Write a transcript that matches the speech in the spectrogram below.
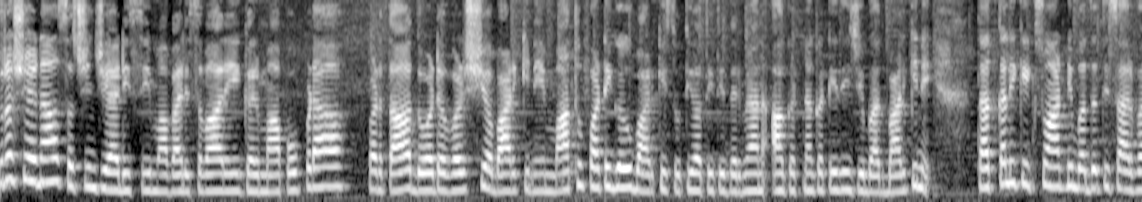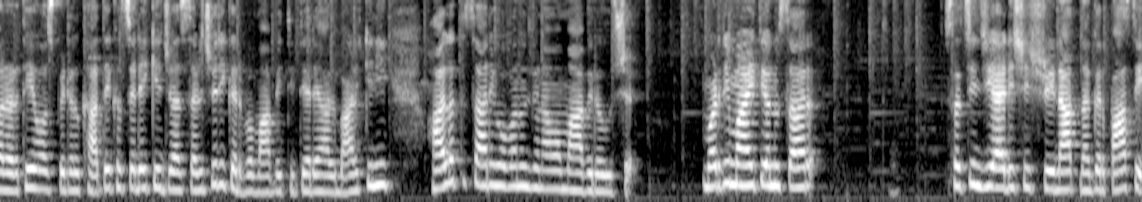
સુરત શહેરના સચિન જીઆઈડીસીમાં વહેલી સવારે ઘરમાં પોપડા પડતા દોઢ વર્ષીય બાળકીને માથું ફાટી ગયું. બાળકી સૂતી હતી તે દરમિયાન આ ઘટના ઘટી હતી, જે બાદ બાળકીને તાત્કાલિક એકસો આઠની મદદથી સારવાર અર્થે હોસ્પિટલ ખાતે ખસેડી કે જ્યાં સર્જરી કરવામાં આવી હતી, ત્યારે હાલ બાળકીની હાલત સારી હોવાનું જણાવવામાં આવી રહ્યું છે. મળતી માહિતી અનુસાર સચિન જીઆઈડીસી શ્રીનાથનગર પાસે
